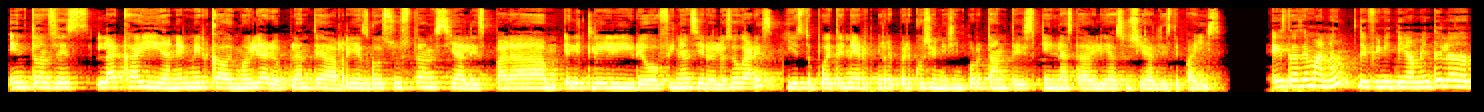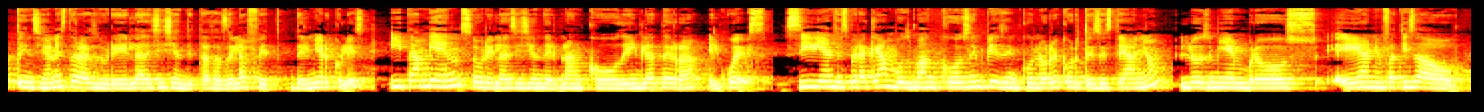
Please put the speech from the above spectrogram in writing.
Entonces, la caída en el mercado inmobiliario plantea riesgos sustanciales para el equilibrio financiero de los hogares y esto puede tener repercusiones importantes en la estabilidad social de este país. Esta semana definitivamente la atención estará sobre la decisión de tasas de la Fed del miércoles y también sobre la decisión del Banco de Inglaterra el jueves. Si bien se espera que ambos bancos empiecen con los recortes este año, los miembros eh, han enfatizado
